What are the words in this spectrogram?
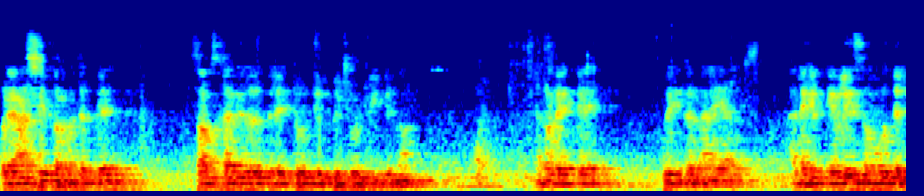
ഒരാശയ പ്രപഞ്ചത്തെ സാംസ്കാരിക തലത്തിൽ ഏറ്റവും ജനിപ്പിച്ചുകൊണ്ടിരിക്കുന്ന ഞങ്ങളുടെയൊക്കെ പ്രിയങ്കരനായ അല്ലെങ്കിൽ കേരളീയ സമൂഹത്തിൽ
